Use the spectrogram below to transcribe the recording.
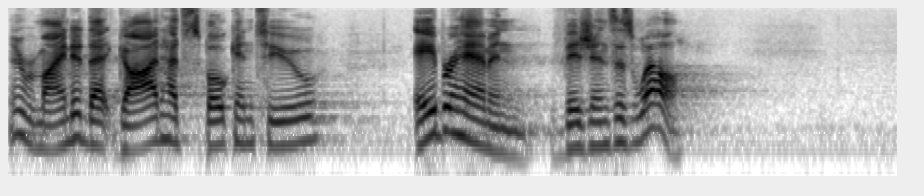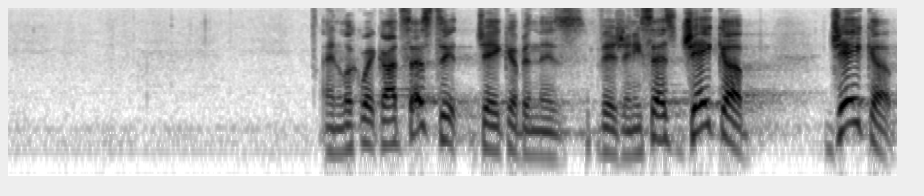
You're reminded that God had spoken to Abraham in visions as well. And look what God says to Jacob in this vision. He says, Jacob, Jacob.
